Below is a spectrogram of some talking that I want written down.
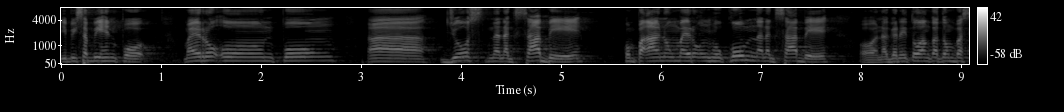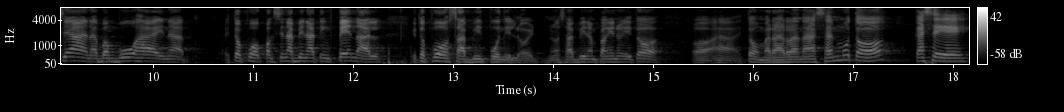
ibig sabihin po, mayroon pong ah, Diyos na nagsabi kung paanong mayroong hukom na nagsabi o na ganito ang katumbas niya, na buhay, na ito po, pag sinabi nating penal, ito po, sabi po ni Lord. No? Sabi ng Panginoon ito, o, ah, ito, mararanasan mo to kasi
